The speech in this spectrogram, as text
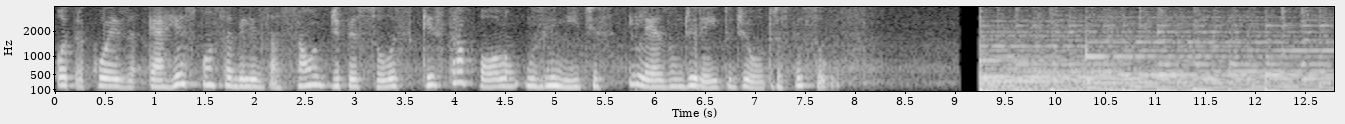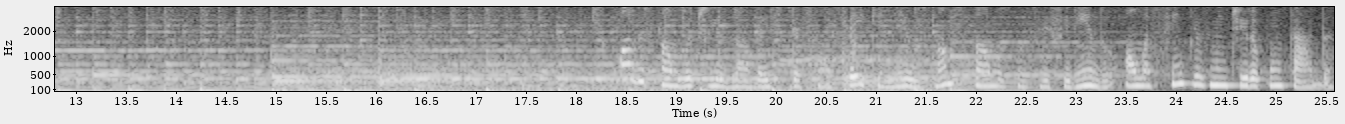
Outra coisa é a responsabilização de pessoas que extrapolam os limites e lesam o direito de outras pessoas. Quando estamos utilizando a expressão fake news, não estamos nos referindo a uma simples mentira contada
